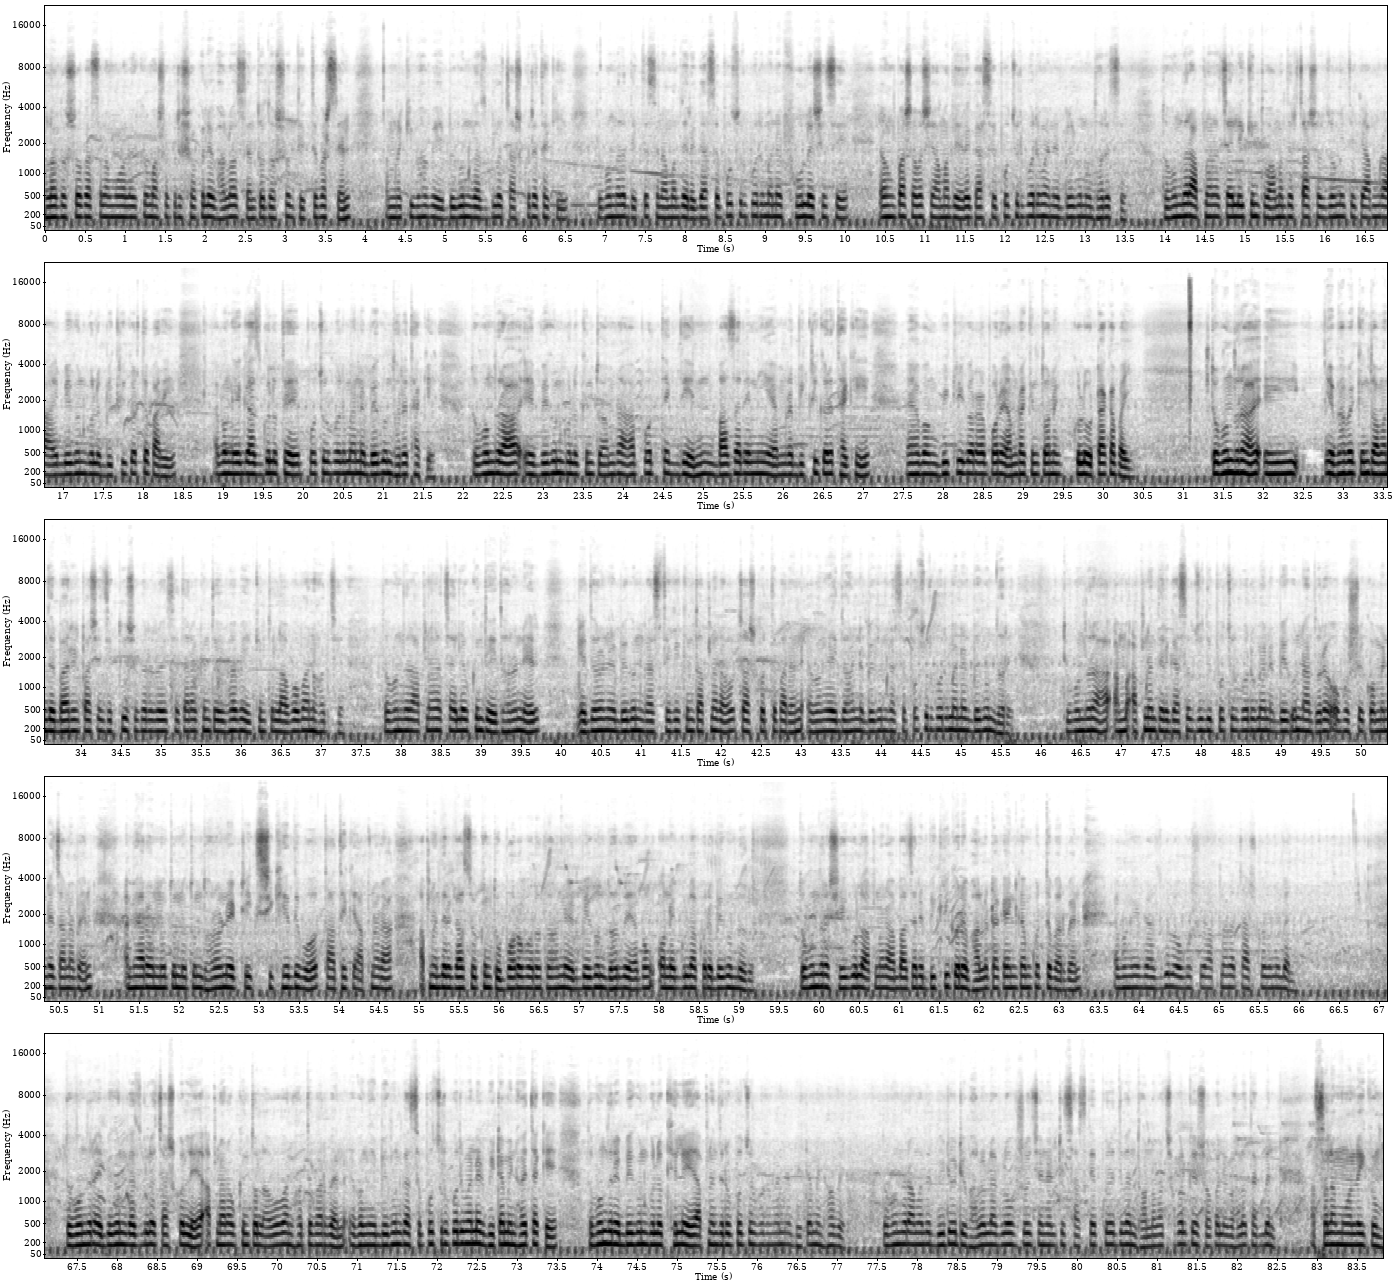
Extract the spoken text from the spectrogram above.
Hello দর্শক, আসসালামু আলাইকুম। আশা করি সকলে ভালো আছেন। তো দর্শক, দেখতে পাচ্ছেন আমরা কীভাবে বেগুন গাছগুলো চাষ করে থাকি? তো বন্ধুরা, দেখতেছেন আমাদের গাছে প্রচুর পরিমাণে ফুল এসেছে এবং পাশাপাশি আমাদের গাছে প্রচুর পরিমাণে বেগুনও ধরেছে। তো বন্ধুরা, আপনারা চাইলে কিন্তু আমাদের চাষের জমি থেকে আমরা এই বেগুনগুলো বিক্রি করতে পারি এবং এই গাছগুলোতে প্রচুর পরিমাণে বেগুন ধরে থাকে। তো বন্ধুরা, এই বেগুনগুলো কিন্তু আমরা প্রত্যেক দিন বাজারে নিয়ে আমরা বিক্রি করে থাকি এবং বিক্রি করার পরে আমরা কিন্তু অনেকগুলো টাকা পাই। তো বন্ধুরা, এই, এভাবে কিন্তু আমাদের বাড়ির পাশে যে কৃষকেরা রয়েছে তারা কিন্তু এইভাবেই কিন্তু লাভবান হচ্ছে। তো বন্ধুরা, আপনারা চাইলেও কিন্তু এই ধরনের এই ধরনের বেগুন গাছ থেকে কিন্তু আপনারাও চাষ করতে পারেন এবং এই ধরনের বেগুন গাছে প্রচুর পরিমাণের বেগুন ধরে। তো বন্ধুরা আপনাদের গাছে যদি প্রচুর পরিমাণে বেগুন না ধরে অবশ্যই কমেন্টে জানাবেন। আমি আরও নতুন নতুন ধরনের ঠিক শিখিয়ে দেব, তা থেকে আপনারা, আপনাদের গাছও কিন্তু বড় বড় ধরনের বেগুন ধরবে এবং অনেকগুলা করে বেগুন ধরবে। তো বন্ধুরা, সেইগুলো আপনারা বাজারে বিক্রি করে ভালো টাকা ইনকাম করতে পারবেন এবং এই গাছগুলো অবশ্যই আপনারা চাষ করে নেবেন। তো বন্ধুরা, এই বেগুন গাছগুলো চাষ করলে আপনারাও কিন্তু লাভবান হতে পারবেন এবং এই বেগুন গাছে প্রচুর পরিমাণের ভিটামিন হয়ে থাকে। তো বন্ধুরা, এই বেগুনগুলো খেলে আপনাদেরও প্রচুর পরিমাণের ভিটামিন হবে। তো বন্ধুরা, আমাদের ভিডিওটি ভালো লাগলে অবশ্যই চ্যানেলটি সাবস্ক্রাইব করে দেবেন। ধন্যবাদ সকলকে, সকলে ভালো থাকবেন। আসসালামু আলাইকুম।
